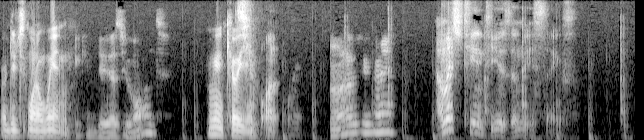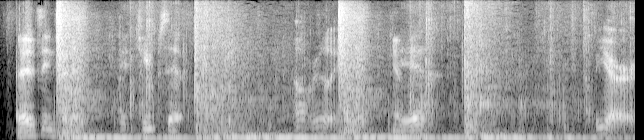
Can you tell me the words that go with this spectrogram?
or do you just want to win? You can do as you want. I'm gonna kill Yes, you. won. What do you mean? How much TNT is in these things? It's infinite. It dupes it. Oh, really? Yeah. Yeah. We are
